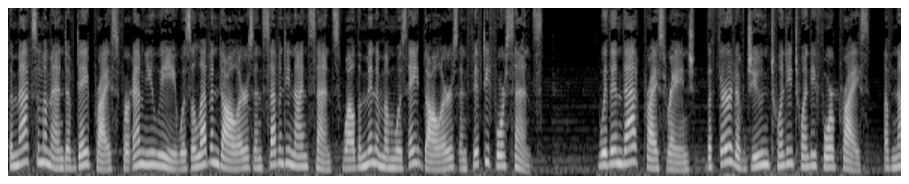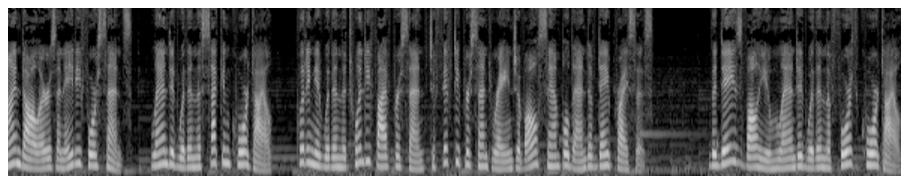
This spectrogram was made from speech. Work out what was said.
the maximum end of day price for MUE was $11.79 while the minimum was $8.54. Within that price range, the 3rd of June 2024 price, of $9.84, landed within the second quartile, putting it within the 25% to 50% range of all sampled end of day prices. The day's volume landed within the fourth quartile,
